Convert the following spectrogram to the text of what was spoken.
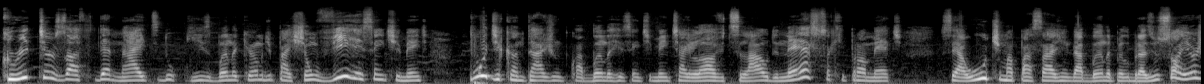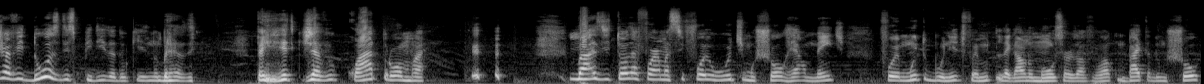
Creatures of the Night do Kiss, banda que eu amo de paixão. Vi recentemente, pude cantar junto com a banda recentemente I Love It's Loud, nessa que promete ser a última passagem da banda pelo Brasil. Só eu já vi duas despedidas do Kiss no Brasil. Tem gente que já viu quatro ou mais. Mas de toda forma, se foi o último show, realmente foi muito bonito, foi muito legal no Monsters of Rock, um baita de um show.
